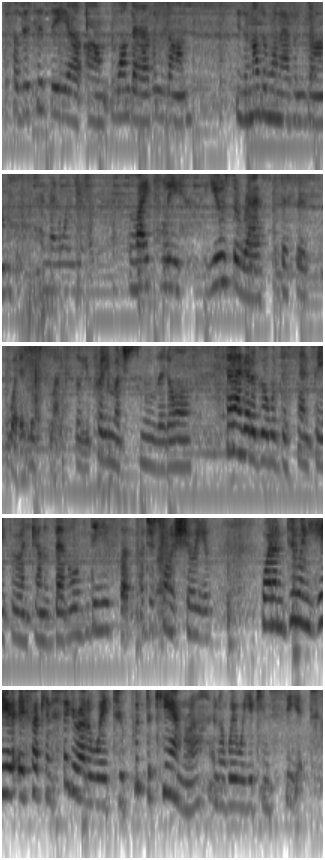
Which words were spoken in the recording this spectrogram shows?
So this is a uh, um, one that I haven't done. Is another one I haven't done. And then when you lightly use the rasp, this is what it looks like. So you pretty much smooth it all then I gotta go with the sandpaper and kind of bevel these, but I just want to show you what I'm doing here if I can figure out a way to put the camera in a way where you can see it.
